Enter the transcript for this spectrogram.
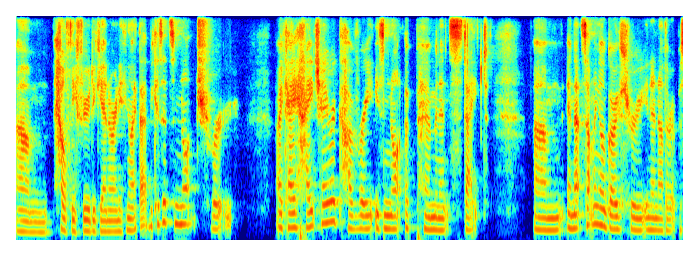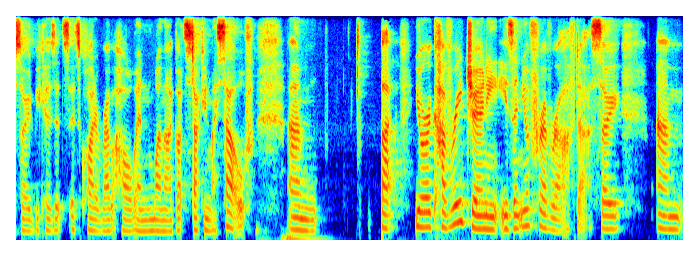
um, healthy food again or anything like that, because it's not true. Okay, HA recovery is not a permanent state. Um, and that's something I'll go through in another episode because it's it's quite a rabbit hole and one I got stuck in myself. Um, but your recovery journey isn't your forever after. So um,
